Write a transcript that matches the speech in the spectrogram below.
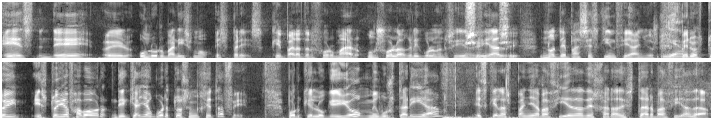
es de eh, un urbanismo express, que para transformar un suelo agrícola en residencial no te pases 15 años. Pero estoy, estoy a favor de que haya huertos en Getafe, porque lo que yo me gustaría es que la España vaciada dejara de estar vaciada.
